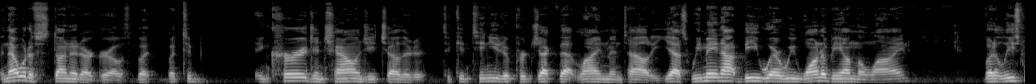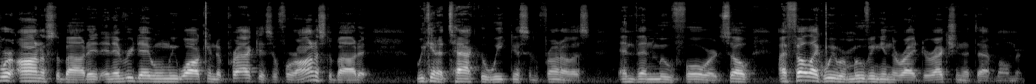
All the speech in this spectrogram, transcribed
and that would have stunted our growth. But but to encourage and challenge each other to, to continue to project that line mentality. Yes, we may not be where we want to be on the line, but at least we're honest about it. And every day when we walk into practice, if we're honest about it, we can attack the weakness in front of us and then move forward. So I felt like we were moving in the right direction at that moment.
